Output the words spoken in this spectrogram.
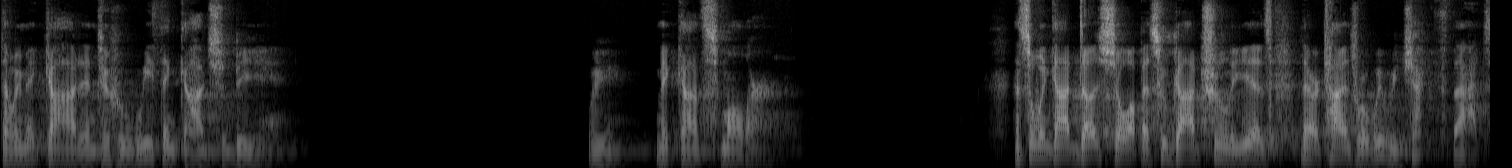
That we make God into who we think God should be. We make God smaller. And so when God does show up as who God truly is, there are times where we reject that.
